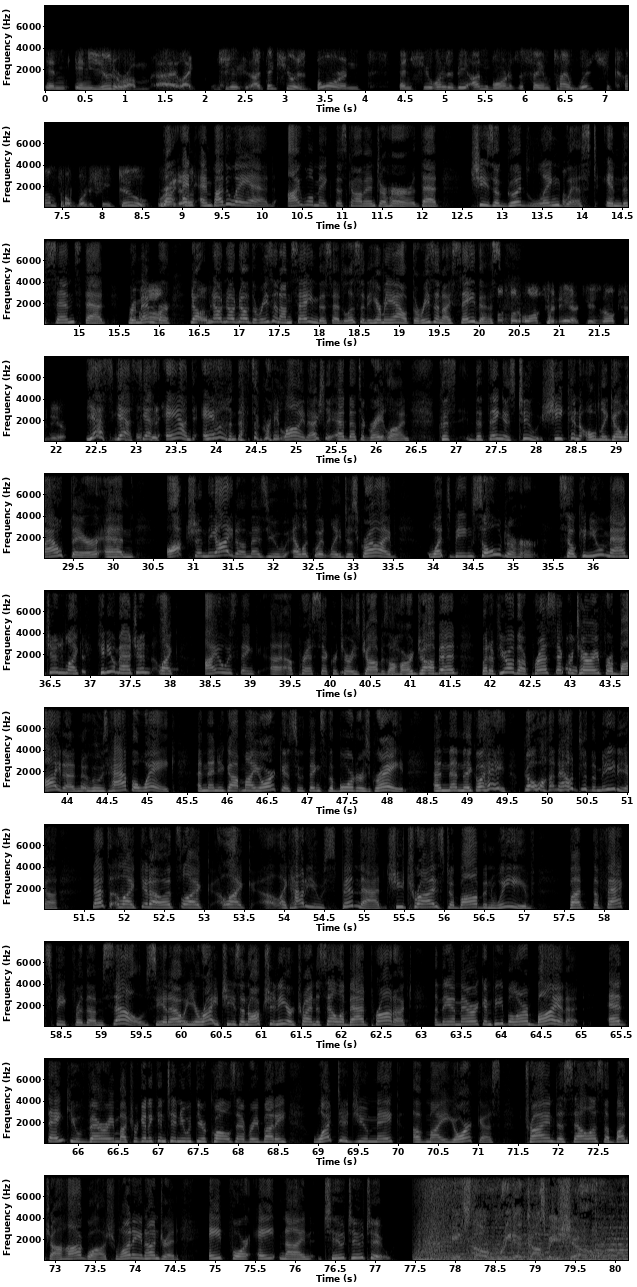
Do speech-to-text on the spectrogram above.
in in utero. Uh, like she, I think she was born and she wanted to be unborn at the same time. Where did she come from? What did she do? Well, and, and by the way, Ed, I will make this comment to her that she's a good linguist in the sense that remember no oh. no no no the reason i'm saying this ed listen to hear me out. The reason i say this also an auctioneer she's an auctioneer. Yes yes yes. And and that's a great line. Actually ed that's a great line. Because the thing is too she can only go out there and auction the item as you eloquently describe what's being sold to her. So can you imagine like can you imagine like I always think a press secretary's job is a hard job, Ed. But if you're the press oh. secretary for Biden, who's half awake, and then you got Mayorkas, who thinks the border's great, and then they go, "Hey, go on out to the media." That's like you know, it's like like uh, like how do you spin that? She tries to bob and weave, but the facts speak for themselves. You know, you're right. She's an auctioneer trying to sell a bad product, and the American people aren't buying it. Ed, thank you very much. We're going to continue with your calls, everybody. What did you make of Mayorkas trying to sell us a bunch of hogwash? 1 800 848 9222. It's the Rita Cosby Show.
